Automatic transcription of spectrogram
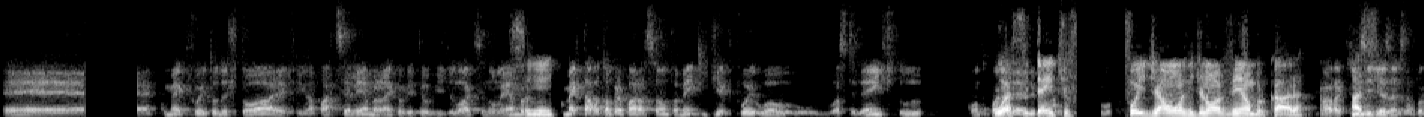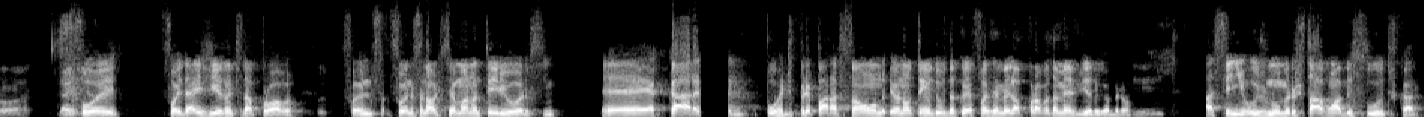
É, como é que foi toda a história? Enfim, a parte que você lembra, né? Que eu vi teu vídeo lá que você não lembra. Sim. Como é que estava a tua preparação também? Que dia que foi o, o, o acidente, tudo? o acidente foi dia 11 de novembro, cara. Cara, 15 dias antes da prova, né? 10 foi, dias, foi 10 dias antes da prova. Foi, foi no final de semana anterior, assim. É, cara, porra, de preparação, eu não tenho dúvida que eu ia fazer a melhor prova da minha vida, Gabriel. Hum. Assim, os números estavam absurdos, cara.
